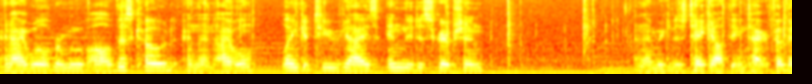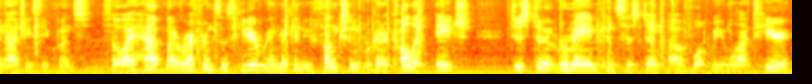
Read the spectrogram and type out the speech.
And I will remove all of this code, and then I will link it to you guys in the description. And then we can just take out the entire Fibonacci sequence. So I have my references here. We're going to make a new function. We're going to call it h just to remain consistent of what we want here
